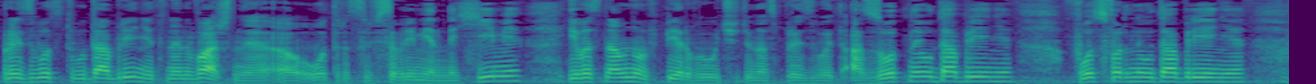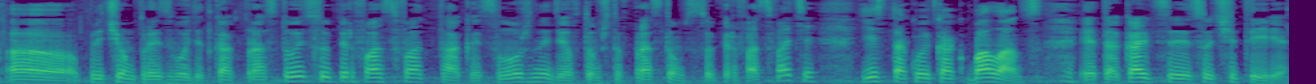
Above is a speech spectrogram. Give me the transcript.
производство удобрений – это, наверное, важная э, отрасль в современной химии. И в основном, в первую очередь, у нас производят азотные удобрения, фосфорные удобрения. Э, причем производят как простой суперфосфат, так и сложный. Дело в том, что в простом суперфосфате есть такой как баланс. Это кальций СО4,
